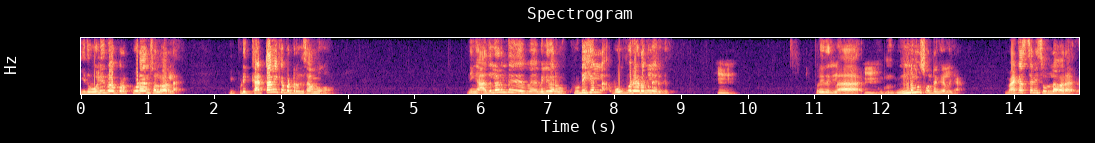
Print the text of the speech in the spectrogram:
இது ஒளிபரப்புற கூடாதுன்னு சொல்ல வரல. இப்படி கட்டமைக்கப்பட்டிருக்கு சமூகம். நீங்கள் அதுலேருந்து வெளிவர குடிகள் ஒவ்வொரு இடங்களும் இருக்குது. ம். புரியுதுங்களா? இன்னமும் சொல்கிறேன் கேளுங்க. மெகஸ்தனிஸ் உள்ள வராரு.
